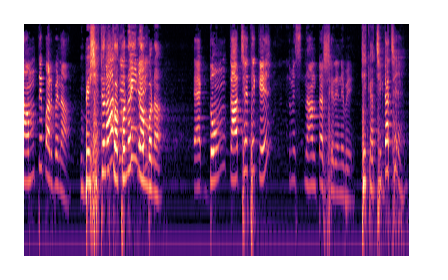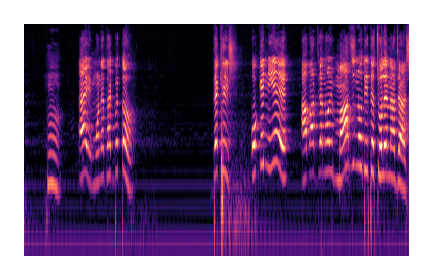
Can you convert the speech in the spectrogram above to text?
নামতে পারবে না। বেশি জনে কখনোই নামবো না। একদম কাছে থেকে তুমি স্নানটা সেরে নেবে। ঠিক আছে। ঠিক আছে? হুম। এই মনে থাকবে তো? দেখিস ওকে নিয়ে আবার যেন ওই মাঝ নদীতে চলে না যাস।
